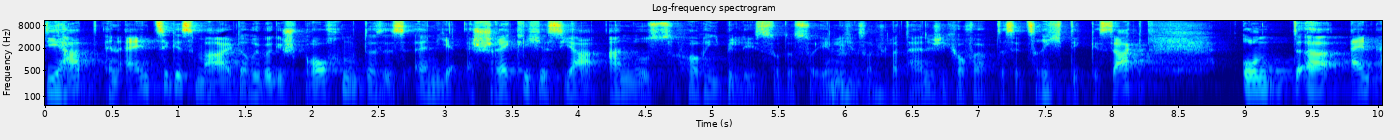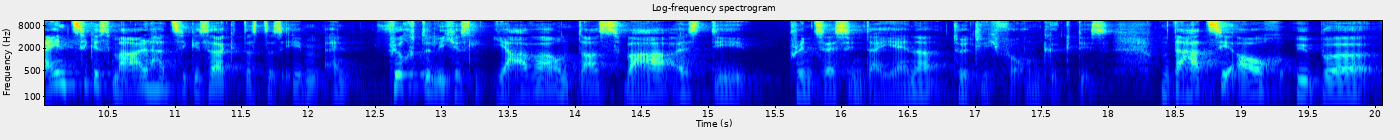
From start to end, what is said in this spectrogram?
Die hat ein einziges Mal darüber gesprochen, dass es ein schreckliches Jahr, Annus Horribilis oder so ähnliches mhm. auf Lateinisch, ich hoffe, ich habe das jetzt richtig gesagt. Und äh, ein einziges Mal hat sie gesagt, dass das eben ein fürchterliches Jahr war und das war, als die Prinzessin Diana tödlich verunglückt ist. Und da hat sie auch über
